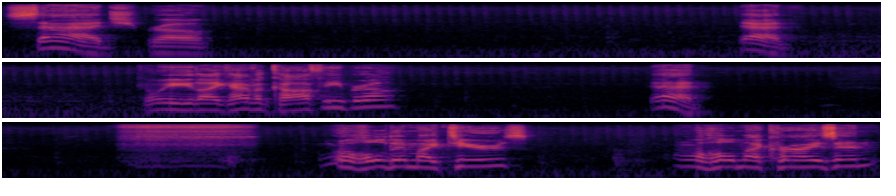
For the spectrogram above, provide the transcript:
Sag, bro. Dad. Can we, like, have a coffee, bro? Dad. I'm gonna hold in my tears. I'm gonna hold my cries in.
